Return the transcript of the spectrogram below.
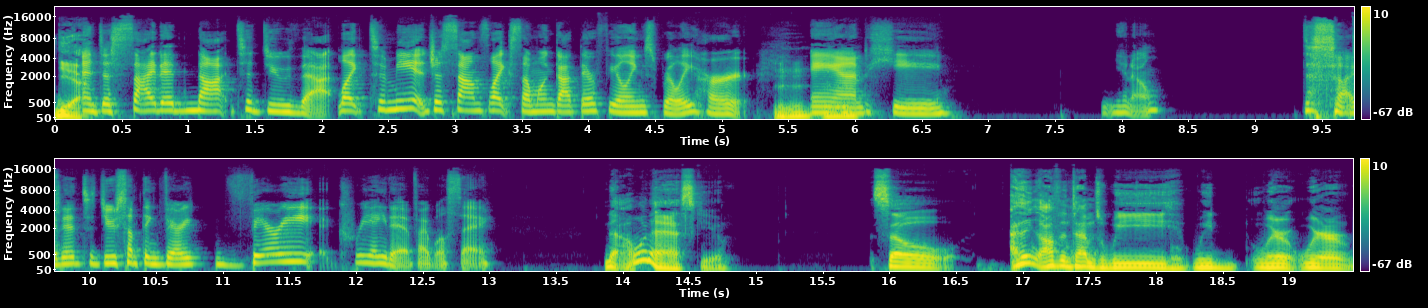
Yeah, and decided not to do that. Like to me, it just sounds like someone got their feelings really hurt Mhm, mhm. and he you know decided to do something very very creative i will say now I want to ask you. So I think oftentimes we we we're we're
